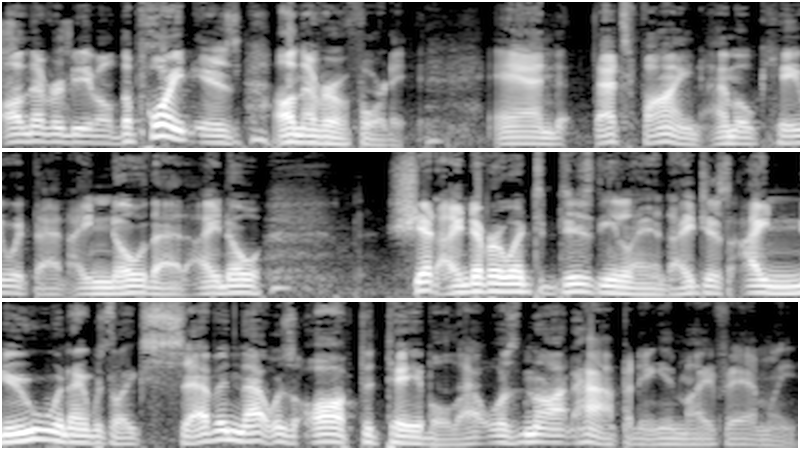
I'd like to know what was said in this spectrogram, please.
I'll never be able. The point is, I'll never afford it, and that's fine. I'm okay with that. I know that. I know. Shit, I never went to Disneyland. I just I knew when I was like seven that was off the table. That was not happening in my family.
